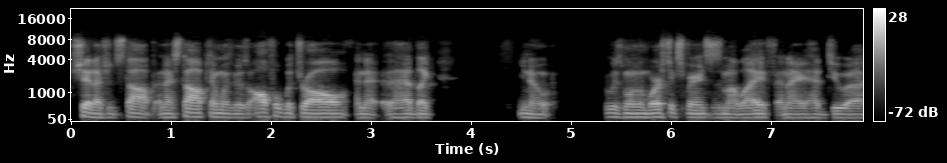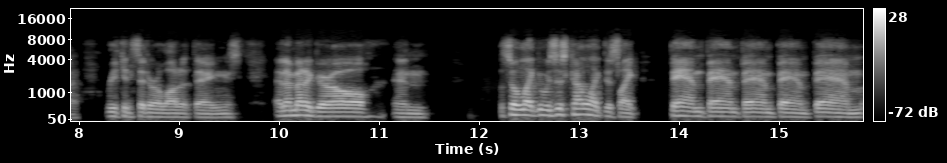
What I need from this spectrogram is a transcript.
shit i should stop. And i stopped and went through this awful withdrawal and i, I had like you know it was one of the worst experiences of my life and i had to uh, reconsider a lot of things. And i met a girl and so like it was just kind of like this like bam bam bam bam bam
